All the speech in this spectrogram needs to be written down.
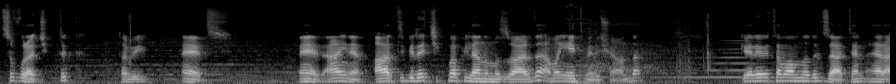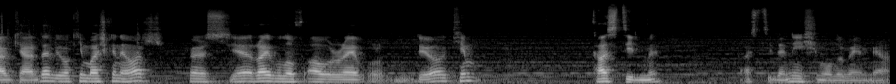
Sıfıra çıktık. Tabi evet. Evet aynen. Artı 1'e çıkma planımız vardı ama yetmedi şu anda. Görevi tamamladık zaten her halükarda. Bir bakayım başka ne var? Persia, Rival of Our Rival diyor. Kim? Kastil mi? Kastil'le ne işim olur benim ya?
